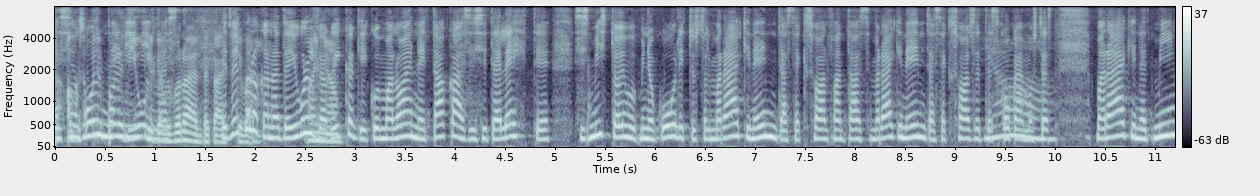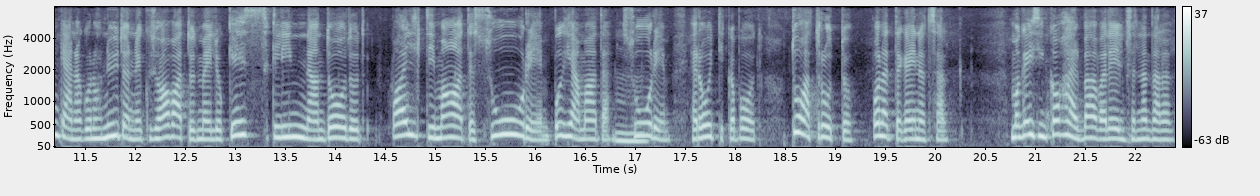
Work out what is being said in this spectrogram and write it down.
ja siis on kolm-neli inimest. et võib-olla ka nad ei julge, aga ikkagi, kui ma loen neid tagasisidelehtedi, siis mis toimub minu koolitustel, ma räägin enda seksuaalfantaasia, ma räägin enda seksuaalsetest Jaa. kogemustest. ma räägin, et minge nagu noh, nüüd on nagu avatud meil ju kesklinna on toodud Baltimaade suurim, Põhjamaade mm -hmm. suurim erootikapood, tuhat ruutu, olete käinud seal? Ma käisin kahel päeval eelmisel nädalal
